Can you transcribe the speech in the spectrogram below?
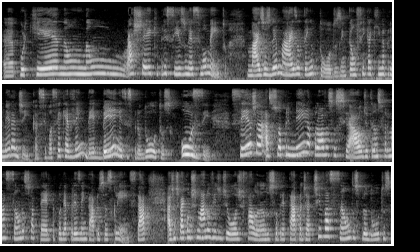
é, porque não, não achei que preciso nesse momento. Mas os demais eu tenho todos. Então fica aqui minha primeira dica. Se você quer vender bem esses produtos, use seja a sua primeira prova social de transformação da sua pele para poder apresentar para os seus clientes, tá? A gente vai continuar no vídeo de hoje falando sobre a etapa de ativação dos produtos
